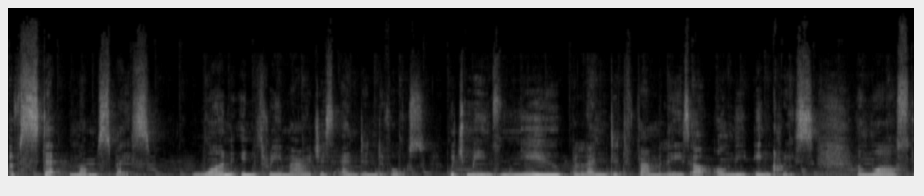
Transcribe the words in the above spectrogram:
of Step Mum Space. One in three marriages end in divorce, which means new blended families are on the increase. And whilst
